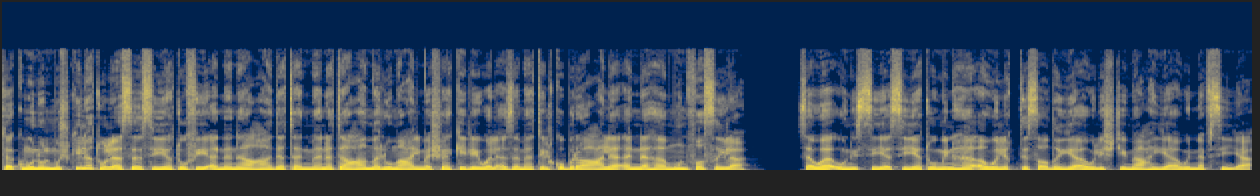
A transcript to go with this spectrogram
تكمن المشكلة الأساسية في أننا عادة ما نتعامل مع المشاكل والأزمات الكبرى على أنها منفصلة. سواء السياسية منها أو الاقتصادية أو الاجتماعية أو النفسية.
